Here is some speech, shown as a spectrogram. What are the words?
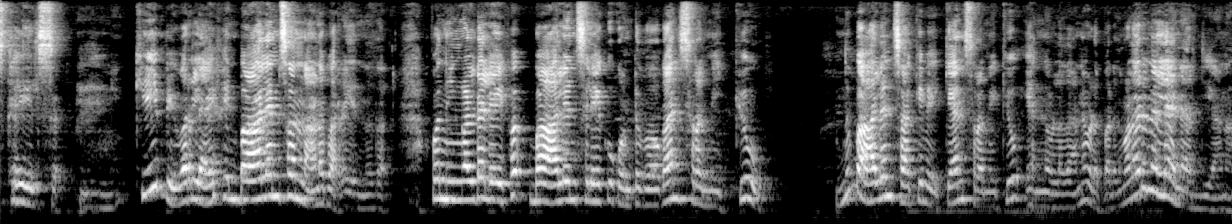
Scales keep your life in balance എന്നാണ് പറയുന്നത്. അപ്പോൾ നിങ്ങളുടെ ലൈഫ് ബാലൻസിലേക്ക് കൊണ്ടുപോകാൻ ശ്രമിക്കൂ. ഒന്ന് ബാലൻസ് ആക്കി വയ്ക്കാൻ ശ്രമിക്കൂ എന്നുള്ളതാണ് ഇവിടെ പറയുന്നത്. വളരെ നല്ല എനർജിയാണ്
